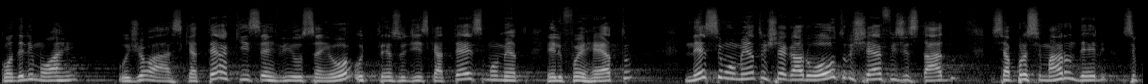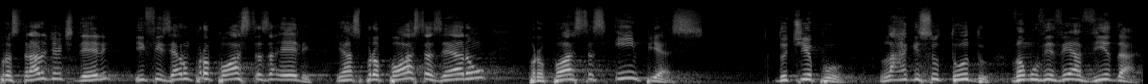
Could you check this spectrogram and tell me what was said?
quando ele morre, o Joás, que até aqui serviu o Senhor, o texto diz que até esse momento ele foi reto, nesse momento chegaram outros chefes de Estado, se aproximaram dele, se prostraram diante dele e fizeram propostas a ele, e as propostas eram propostas ímpias, do tipo: largue isso tudo, vamos viver a vida.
